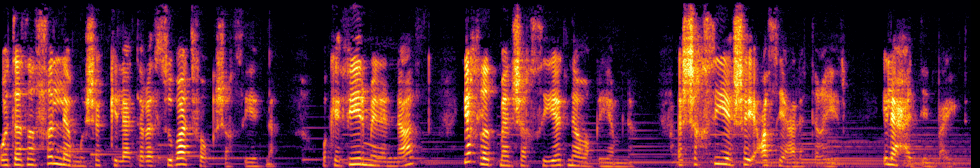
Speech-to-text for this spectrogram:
وتتصلب مشكلة ترسبات فوق شخصيتنا. وكثير من الناس يخلط بين شخصيتنا وقيمنا. الشخصية شيء عصي على التغيير إلى حد بعيد.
